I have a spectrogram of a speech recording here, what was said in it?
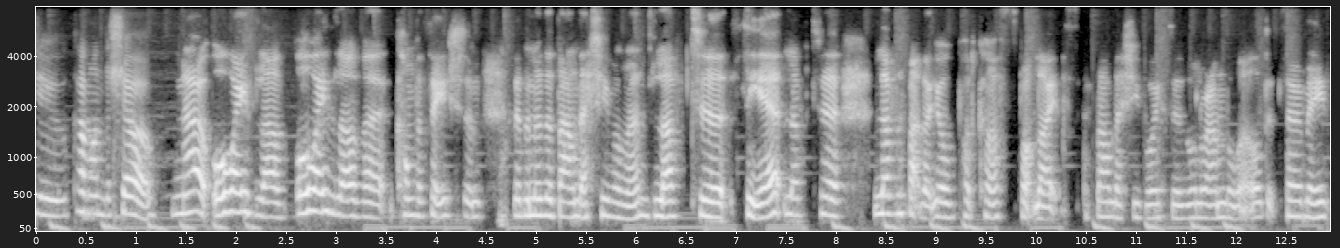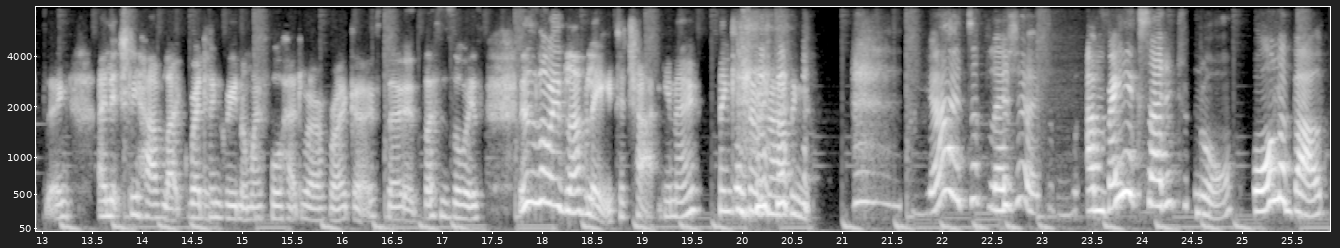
to come on the show. No, always love, always love a conversation with another Bangladeshi woman. Love to see it. Love to love the fact that your podcast spotlights Bangladeshi voices all around the world. It's so amazing. I literally have like red and green on my forehead wherever I go. So this is always this is always lovely to chat. You know. Thank you so much for having me. Yeah, it's a pleasure. I'm very excited to know all about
